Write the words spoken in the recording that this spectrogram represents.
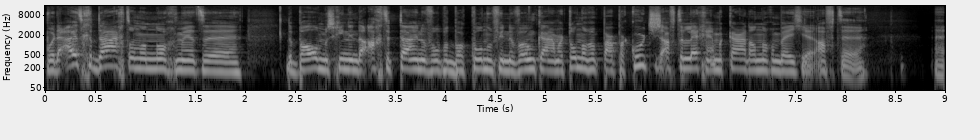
worden uitgedaagd om dan nog met uh, de bal misschien in de achtertuin... of op het balkon of in de woonkamer... toch nog een paar parcoursjes af te leggen... en elkaar dan nog een beetje af te uh,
